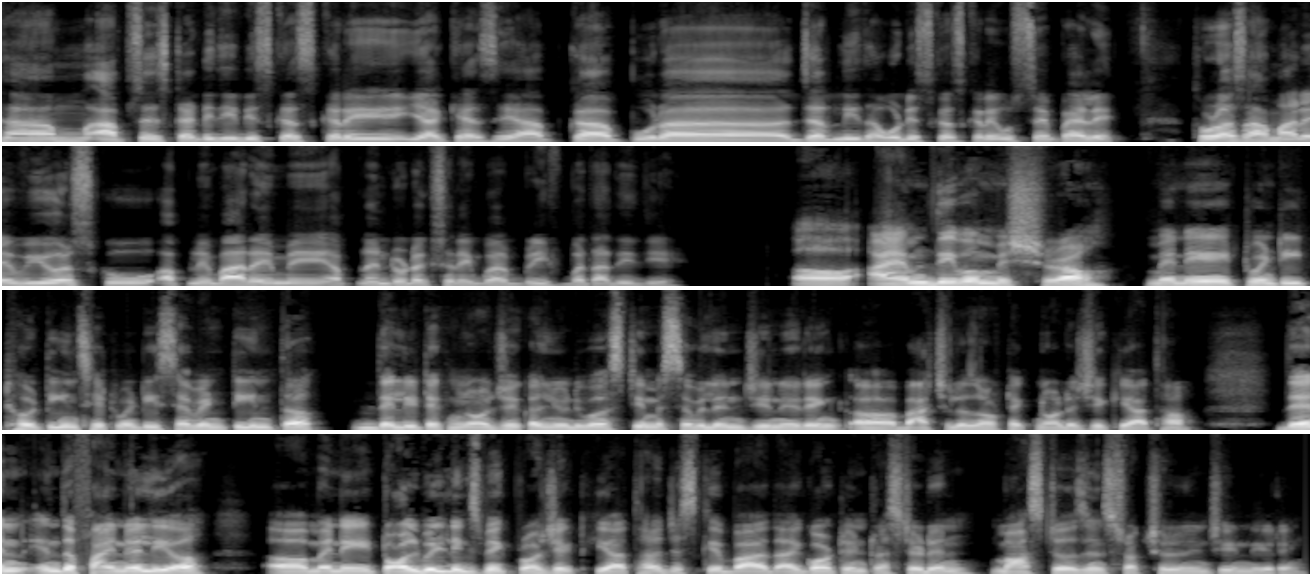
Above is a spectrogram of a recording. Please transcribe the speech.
हम आपसे स्ट्रेटेजी डिस्कस करें या कैसे आपका पूरा जर्नी था वो डिस्कस करें उससे पहले थोड़ा सा हमारे व्यूअर्स को अपने बारे में अपना इंट्रोडक्शन एक बार ब्रीफ बता दीजिए आई एम देवम मिश्रा मैंने 2013 से 2017 तक दिल्ली टेक्नोलॉजिकल यूनिवर्सिटी में civil engineering bachelors of technology किया था then in the final year मैंने टॉल बिल्डिंग्स में एक प्रोजेक्ट किया था, जिसके बाद I got interested in masters in structural engineering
